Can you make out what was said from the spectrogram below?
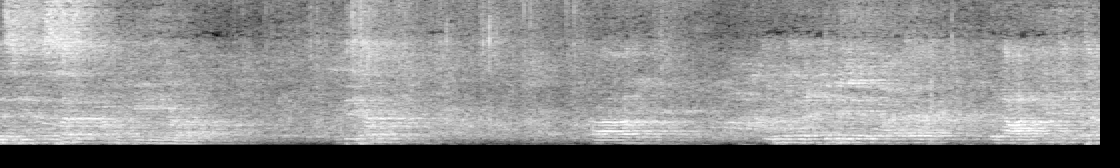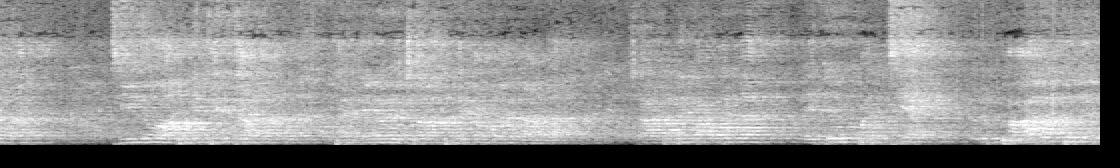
എന്റെ ശിരസ് നമുക്കുകയാണ് ഇദ്ദേഹം ആ, ഇവർ രണ്ടുപേരാണ് ഒരു ആർക്കിടെക്റ്റാണ് ചീനു ആർക്കിടെക്റ്റാണ് ധന്യയുടെ ചാർട്ടഡ് അക്കൗണ്ടന്റ് ഏറ്റവും പറ്റിയ ഒരു പാരമ്പര്യം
